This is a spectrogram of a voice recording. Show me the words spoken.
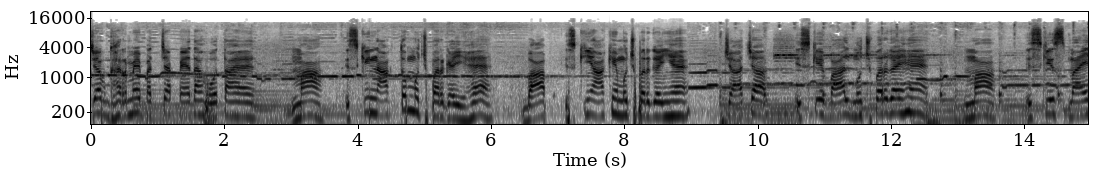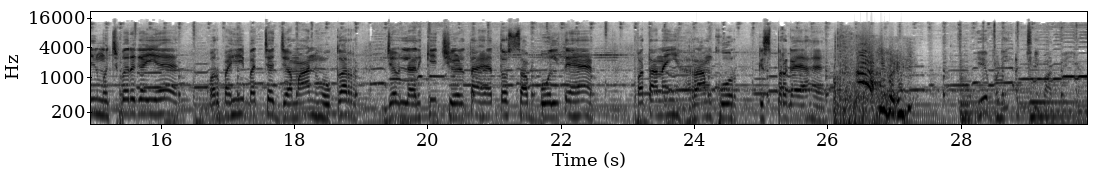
जब घर में बच्चा पैदा होता है, माँ, इसकी नाक तो मुझ पर गई है। बाप, इसकी आँखें मुझ पर गई हैं। चाचा, इसके बाल मुझ पर गए हैं। माँ, इसकी स्माइल मुझ पर गई है। और वही बच्चा जवान होकर जब लड़की छेड़ता है तो सब बोलते हैं, पता नहीं हरामखोर किस पर गया है। ये बड़ी अच्छी बात कही है।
